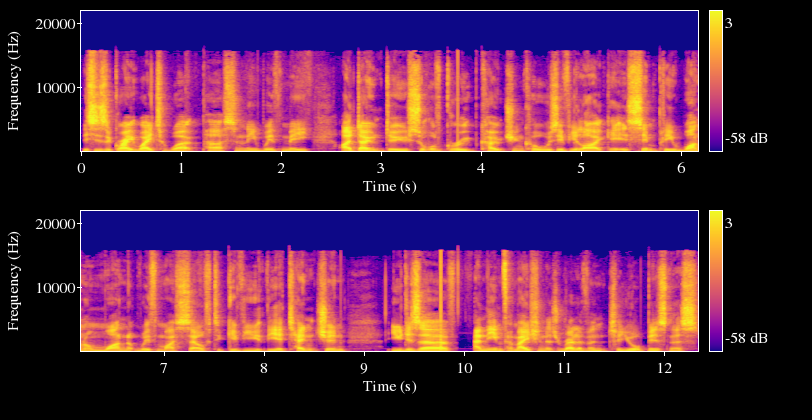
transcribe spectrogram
This is a great way to work personally with me. I don't do sort of group coaching calls, if you like. It is simply one-on-one -on -one with myself to give you the attention you deserve and the information that's relevant to your business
